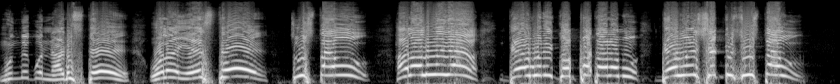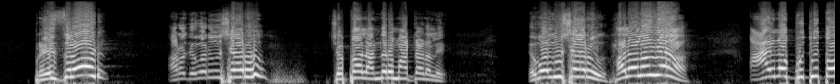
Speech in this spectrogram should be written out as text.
ముందుకు నడిస్తే ఒల వేస్తే చూస్తావు. హల్లెలూయా. దేవుని గొప్పతనము దేవుని శక్తి చూస్తావు. ప్రైజ్ లార్డ్ ఆ రోజు ఎవరు చూశారు? చెప్పాలి అందరూ మాట్లాడాలి. ఎవరు చూశారు? హల్లెలూయా! ఆయన బుద్ధితో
